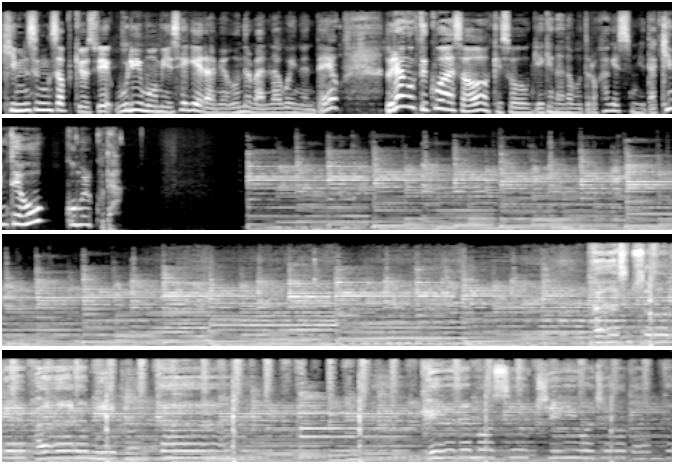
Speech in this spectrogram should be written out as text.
김승섭 교수의 우리 몸이 세계라면 오늘 만나고 있는데요. 노래 한 곡 듣고 와서 계속 얘기 나눠보도록 하겠습니다. 김태호 꿈을 꾸다. 가슴 속에 바람이 분다 그대 모습 지워져 간다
